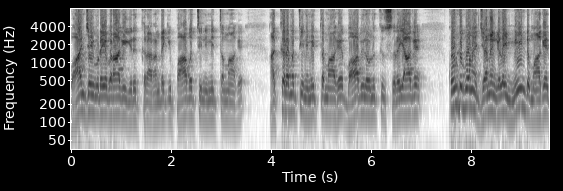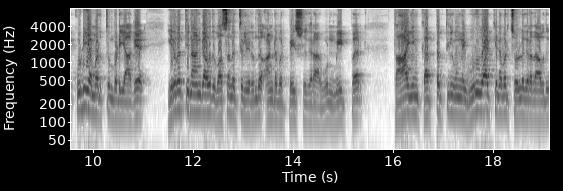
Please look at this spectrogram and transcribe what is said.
வாஞ்சை உடையவராக இருக்கிறார். அன்றைக்கு பாவத்தின் நிமித்தமாக அக்கிரமத்தின் நிமித்தமாக பாபிலோனுக்கு சிறையாக கொண்டு போன ஜனங்களை மீண்டுமாக குடியமர்த்தும்படியாக இருபத்தி நான்காவது வசனத்தில் இருந்து ஆண்டவர் பேசுகிறார். உன் மீட்பர் தாயின் கற்பத்தில் உன்னை உருவாக்கினவர் சொல்லுகிறதாவது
